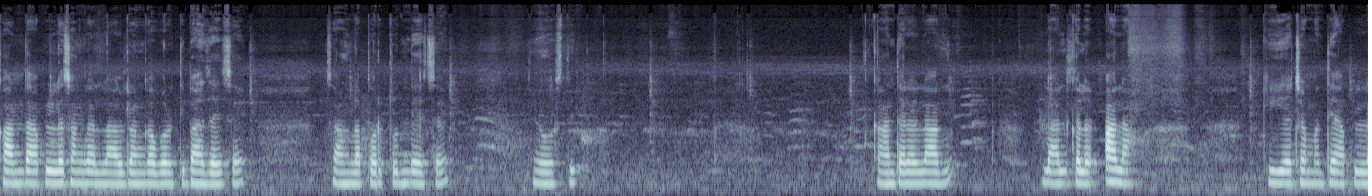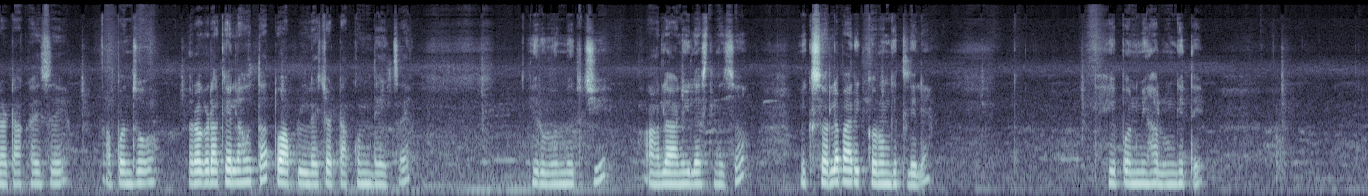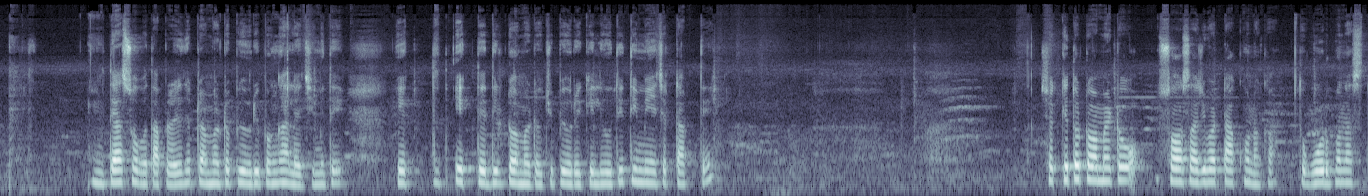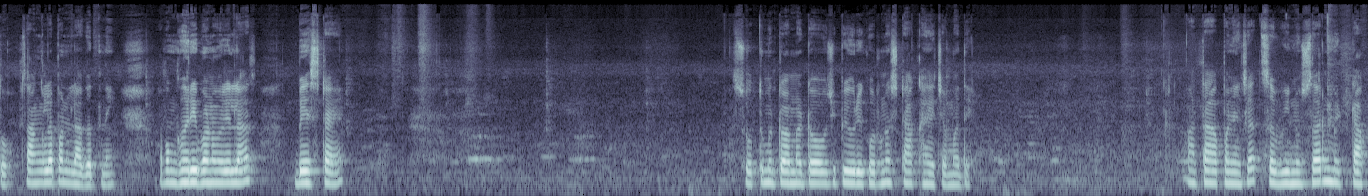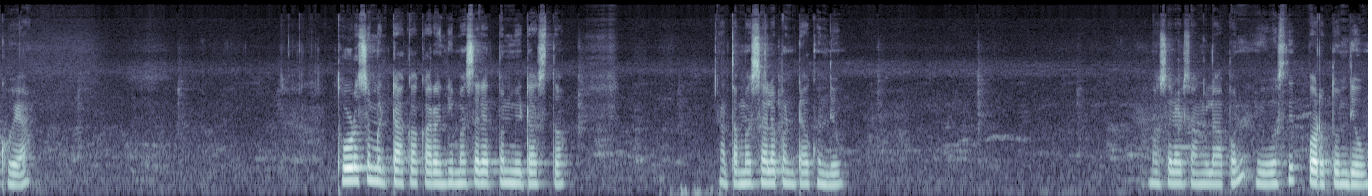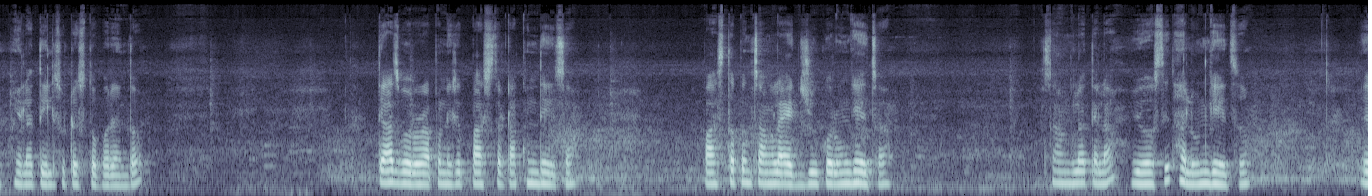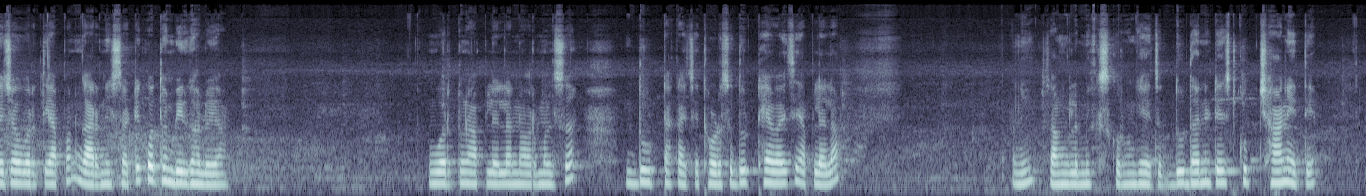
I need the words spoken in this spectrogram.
कांदा आपल्याला चांगला लाल रंगावरती भाजायचा आहे. चांगला परतून द्यायचा आहे. व्यवस्थित. कांद्याला लाल लाल कलर आला की याच्यामध्ये आपल्याला टाकायचं आहे. आपण जो रगडा केला होता तो आपल्याला याच्यात टाकून द्यायचा आहे. हिरवी मिरची आलं आणि लसणाचं मिक्सरला बारीक करून घेतलेलं आहे. हे पण मी हलवून घेते. त्यासोबत आपल्याला इथे टोमॅटो प्युरी पण घालायची. मी ते एक एक ते दीड टोमॅटोची प्युरी केली होती. ती मी याच्यात टाकते. शक्यतो टोमॅटो सॉस अजिबात टाकू नका. तो गोड पण असतो चांगला पण लागत नाही. आपण घरी बनवलेला बेस्ट आहे. सो तुम्ही टोमॅटोची प्युरी करूनच टाका ह्याच्यामध्ये आता आपण याच्यात चवीनुसार मीठ टाकूया. थोडंसं मीठ टाका कारण की मसाल्यात पण मीठ असतं. आता मसाला पण टाकून देऊ. मसाला चांगला आपण व्यवस्थित परतून देऊ. याला तेल सुटस्तोपर्यंत. त्याचबरोबर आपण याच्यात पास्ता टाकून द्यायचा. पास्ता पण चांगला एकजीव करून घ्यायचा. चांगला त्याला व्यवस्थित हलवून घ्यायचं. याच्यावरती आपण गार्निशसाठी कोथिंबीर घालूया. वरतून आपल्याला नॉर्मलचं दूध टाकायचं थोडंसं दूध ठेवायचं आहे आपल्याला. आणि चांगलं मिक्स करून घ्यायचं. दुधाने टेस्ट खूप छान येते.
